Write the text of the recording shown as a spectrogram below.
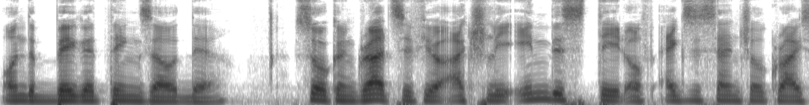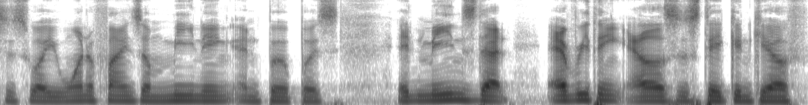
on the bigger things out there. So, congrats if you're actually in this state of existential crisis where you want to find some meaning and purpose it means that everything else is taken care of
